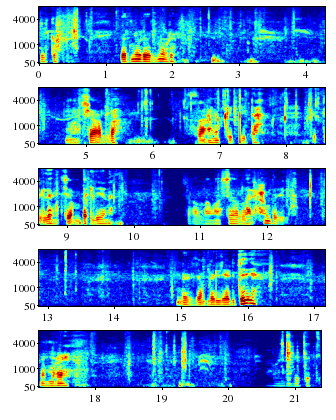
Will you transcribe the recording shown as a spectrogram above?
പോയിക്കോ എറിഞ്ഞൂട് എറിഞ്ഞൂട്. മാഷാല്ല സാധനം കിട്ടിയിട്ട. കിട്ടില്ല ചെമ്പല്ലിയാണ്. മാഷാല്ല മാഷാല്ല അലഹമില്ല എന്റെ ഒരു ചെമ്പല്ലി അടിച്ച് നമ്മളെ അവന്റെ അടുത്തെത്തി.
